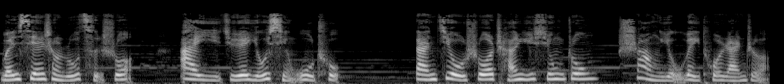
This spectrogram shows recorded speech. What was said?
闻先生如此说，爱已觉有醒悟处。但就说缠于胸中，尚有未脱然者，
